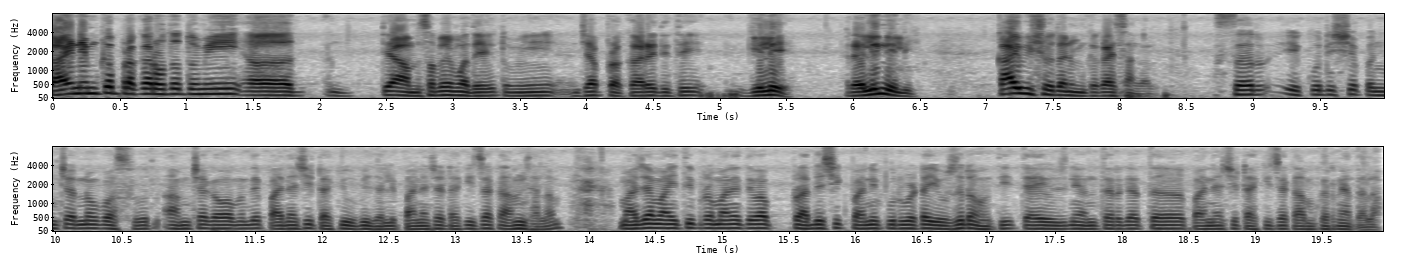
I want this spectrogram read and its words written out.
काय नेमकं प्रकार होता तुम्ही त्या आमसभेमध्ये तुम्ही ज्या प्रकारे तिथे गेले रॅली नेली काय विषय होता नेमकं? काय सांगाल? सर एकोणीसशे पंच्याण्णवपासून आमच्या गावामध्ये पाण्याची टाकी उभी झाली. पाण्याच्या टाकीचं काम झाला. माझ्या माहितीप्रमाणे तेव्हा प्रादेशिक पाणी पुरवठा योजना होती. त्या योजनेअंतर्गत पाण्याची टाकीचं काम करण्यात आला.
